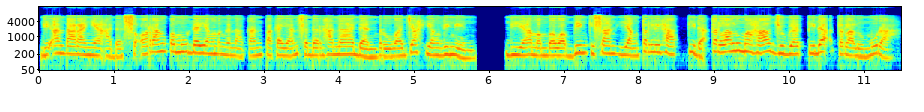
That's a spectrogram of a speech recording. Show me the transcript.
Di antaranya ada seorang pemuda yang mengenakan pakaian sederhana dan berwajah yang dingin. Dia membawa bingkisan yang terlihat tidak terlalu mahal juga tidak terlalu murah.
